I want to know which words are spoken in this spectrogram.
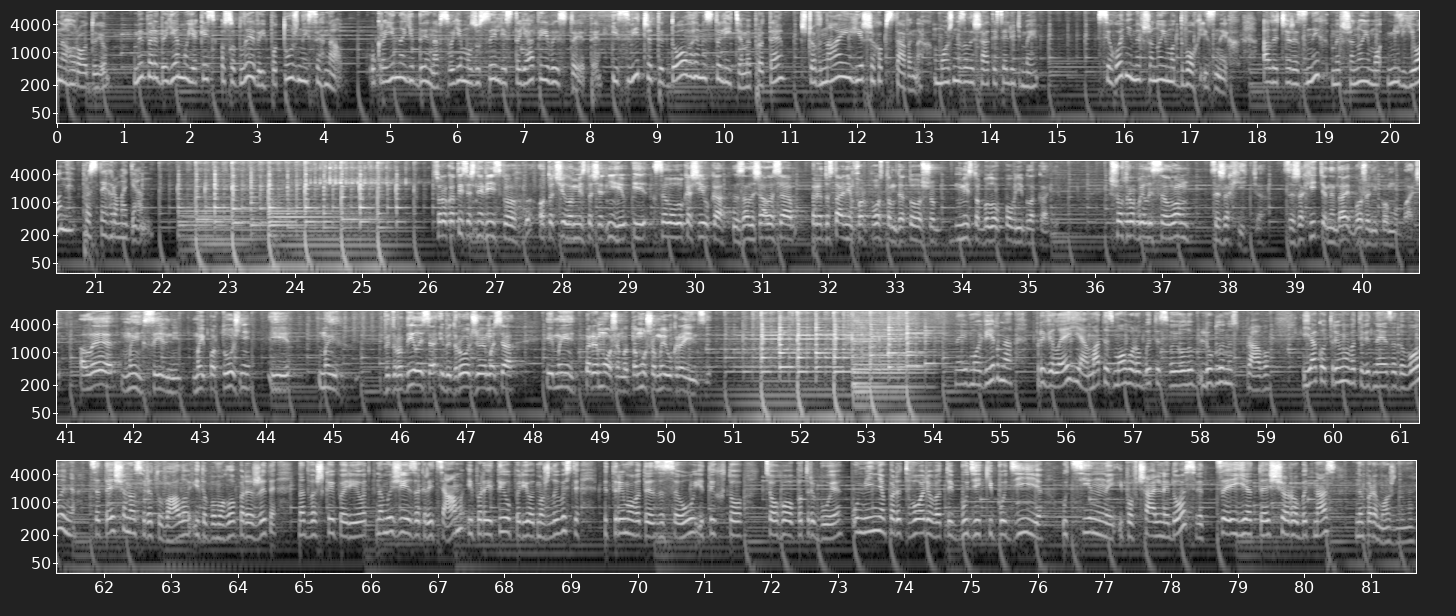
нагодою ми передаємо якийсь особливий потужний сигнал. Україна єдина в своєму зусиллі стояти і вистояти, і свідчити довгими століттями про те, що в найгірших обставинах можна залишатися людьми. Сьогодні ми вшануємо двох із них, але через них ми вшануємо мільйони простих громадян. 40-тисячне військо оточило місто Чернігів і село Лукашівка залишалося передостаннім форпостом для того, щоб місто було в повній блокаді. Що зробили з селом? Це жахіття. Це жахіття, не дай Боже нікому бачить. Але ми сильні, ми потужні, і ми відродилися і відроджуємося, і ми переможемо, тому що ми українці. Неймовірна привілегія мати змогу робити свою улюблену справу. І як отримувати від неї задоволення, це те, що нас врятувало і допомогло пережити надважкий період на межі з закриттям і перейти у період можливості підтримувати ЗСУ і тих, хто цього потребує. Уміння перетворювати будь-які події у цінний і повчальний досвід це є те, що робить нас непереможними.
